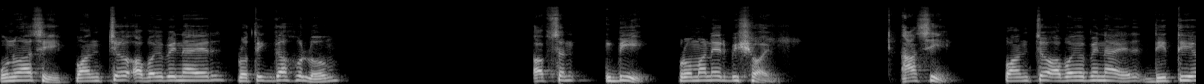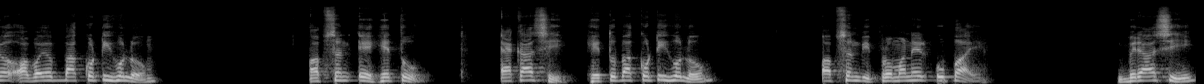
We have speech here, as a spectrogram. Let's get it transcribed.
উনআশি, পঞ্চ অবয়বী ন্যায়ের প্রতিজ্ঞা হল অপশন বি, প্রমাণের বিষয়। আশি, পঞ্চ অবয়বী ন্যায়ের দ্বিতীয় অবয়ব বাক্যটি হল অপশন এ, হেতু। একাশি, হেতু বাক্যটি হল অপশন বি, প্রমাণের উপায়। বিরাশি,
